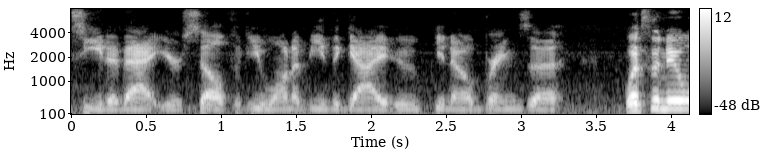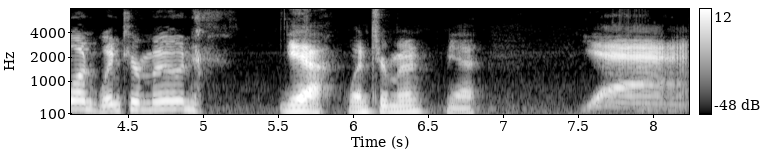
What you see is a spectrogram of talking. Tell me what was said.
see to that yourself if you want to be the guy who you know brings a what's the new one Winter Moon. yeah, Winter Moon. Yeah. yeah,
